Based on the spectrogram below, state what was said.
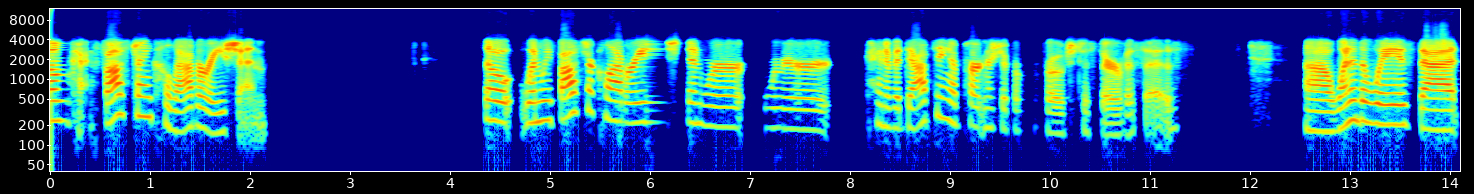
Okay, fostering collaboration. So when we foster collaboration, we're we're kind of adapting a partnership approach to services. Uh, one of the ways that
